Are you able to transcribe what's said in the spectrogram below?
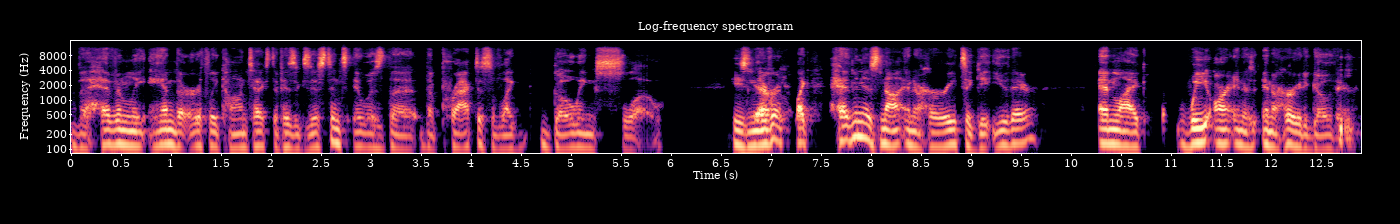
the heavenly and the earthly context of his existence. It was the the practice of like going slow. He's yeah. never like heaven is not in a hurry to get you there, and like we aren't in a, in a hurry to go there.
